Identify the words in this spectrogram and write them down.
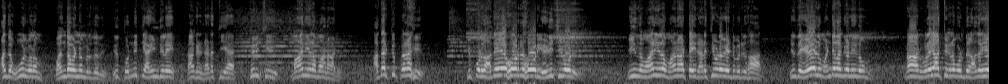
அந்த ஊர்வலம் வந்த வண்ணம் இருந்தது. இது தொண்ணூத்தி ஐந்திலே நாங்கள் நடத்திய திருச்சி மாநில மாநாடு. அதற்கு பிறகு இப்பொழுது அதே ஒரு ஒரு எழுச்சியோடு இந்த மாநில மாநாட்டை நடத்திவிட வேண்டும் என்றுதான் இந்த ஏழு மண்டலங்களிலும் நான் உரையாற்றுகிற பொழுது அதனையே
